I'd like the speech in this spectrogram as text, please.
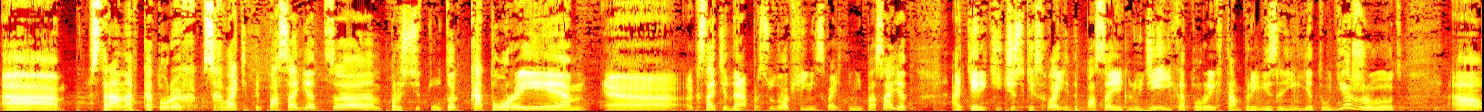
А в странах, в которых схватят и посадят э, проституток, которые... Э, кстати, да, проституток вообще не схватят и не посадят, а теоретически схватят и посадят людей, которые их там привезли и где-то удерживают, э,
